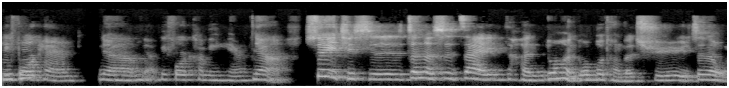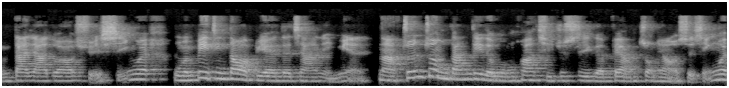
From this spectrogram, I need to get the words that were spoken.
beforehand? Yeah. Yeah, before coming here. Yeah，所以其实真的是在很多很多不同的区域，真的我们大家都要学习，因为我们毕竟到了别人的家里面，那尊重当地的文化其实就是一个非常重要的事情，因为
